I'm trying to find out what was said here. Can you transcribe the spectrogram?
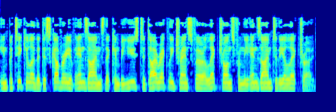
in particular the discovery of enzymes that can be used to directly transfer electrons from the enzyme to the electrode.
